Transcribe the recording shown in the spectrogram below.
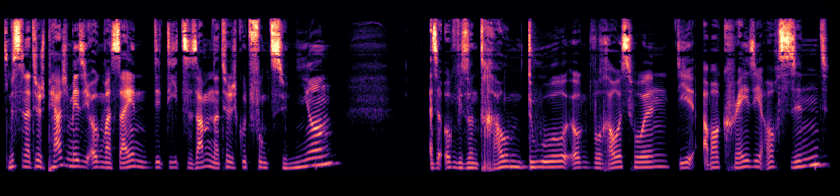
Es müsste natürlich pärchenmäßig irgendwas sein, die, die zusammen natürlich gut funktionieren. Also irgendwie so ein Traumduo irgendwo rausholen, die aber crazy auch sind.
